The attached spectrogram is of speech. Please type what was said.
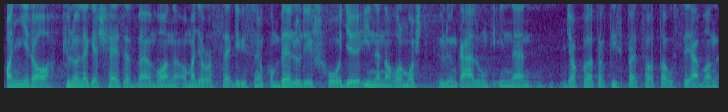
annyira különleges helyzetben van a magyarországi viszonyokon belül is, hogy innen, ahol most ülünk, állunk, innen gyakorlatilag 10 perc alatt Ausztriában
